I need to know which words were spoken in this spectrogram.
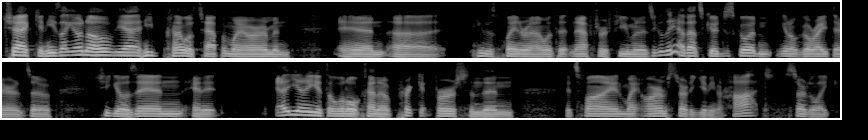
check, and he's like, "Oh no, yeah." And he kind of was tapping my arm, and and uh, he was playing around with it. And after a few minutes, he goes, "Yeah, that's good. Just go ahead and you know go right there." And so she goes in, and it, uh, you know, you get the little kind of prick at first, and then it's fine. My arm started getting hot, started like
